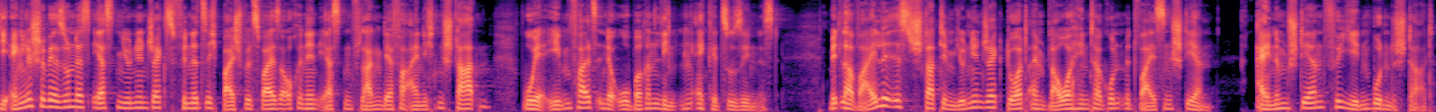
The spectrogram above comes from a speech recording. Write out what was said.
Die englische Version des ersten Union Jacks findet sich beispielsweise auch in den ersten Flaggen der Vereinigten Staaten, wo er ebenfalls in der oberen linken Ecke zu sehen ist. Mittlerweile ist statt dem Union Jack dort ein blauer Hintergrund mit weißen Sternen, einem Stern für jeden Bundesstaat.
